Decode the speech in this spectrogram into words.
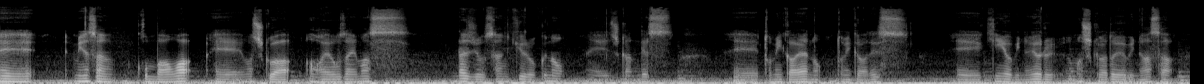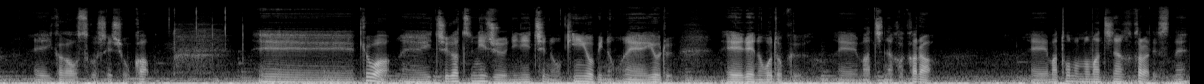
えー、皆さん、こんばんは、えー、もしくはおはようございます。ラジオ396の、えー、時間です。えー、富川屋の富川です。えー、金曜日の夜、もしくは土曜日の朝、えー、いかがお過ごしでしょうか。えー、今日は、えー、1月22日の金曜日の、えー、夜、えー、例のごとく、えー、街中から、えー、まあ、殿の街中からですね、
